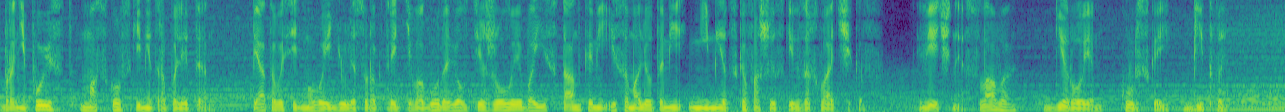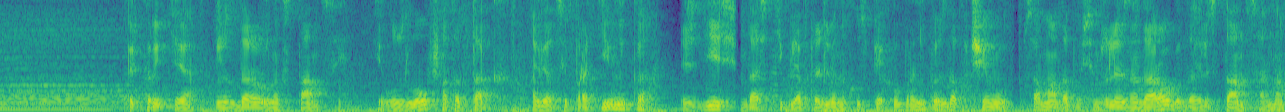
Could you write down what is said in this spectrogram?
«Бронепоезд «Московский метрополитен». 5-7 июля 43 года вел тяжелые бои с танками и самолетами немецко-фашистских захватчиков. Вечная слава героям Курской битвы. Прикрытие железнодорожных станций и узлов от атак авиации противника. Здесь достигли определенных успехов бронепоезда. Почему? Сама, допустим, железная дорога да, или станция, она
